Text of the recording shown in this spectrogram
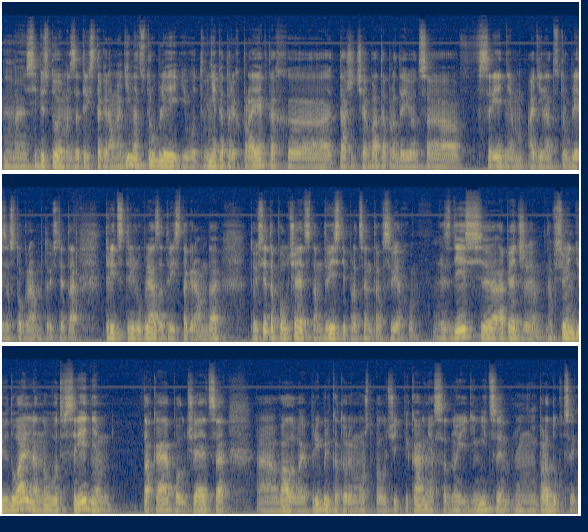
э, себестоимость за 300 грамм 11 рублей, и вот в некоторых проектах э, та же чабата продается в среднем 11 рублей за 100 грамм, то есть это 33 рубля за 300 грамм, да, то есть это получается там 200 процентов сверху. Здесь, э, опять же, все индивидуально, но вот в среднем такая получается валовая прибыль, которую может получить пекарня с одной единицы продукции.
